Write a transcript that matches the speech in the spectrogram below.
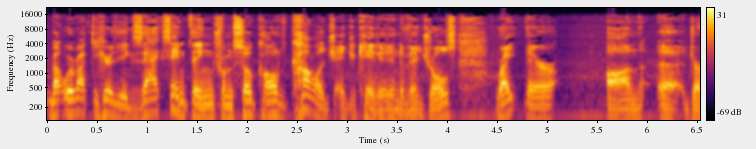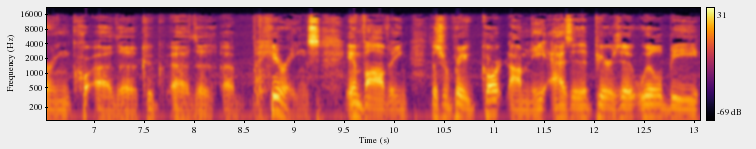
but we're about to hear the exact same thing from so-called college-educated individuals right there on uh, during uh, the uh, the uh, hearings involving the Supreme Court nominee, as it appears it will be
